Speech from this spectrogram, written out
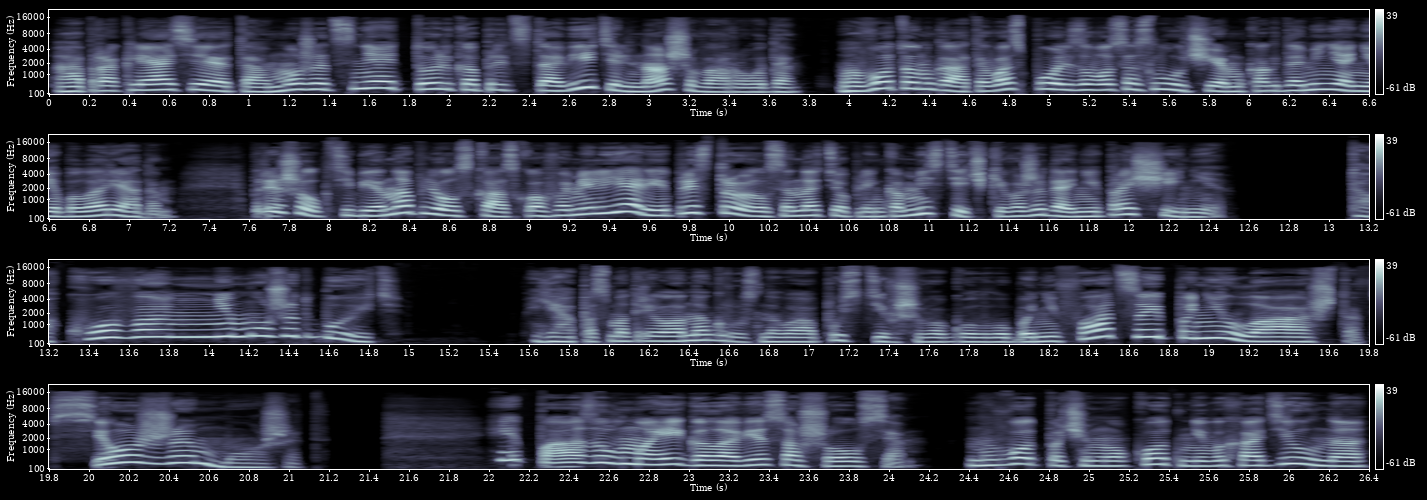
А проклятие это может снять только представитель нашего рода. Вот он, гад, и воспользовался случаем, когда меня не было рядом. Пришел к тебе, наплел сказку о фамильяре и пристроился на тепленьком местечке в ожидании прощения. Такого не может быть. Я посмотрела на грустного, опустившего голову Бонифаца и поняла, что все же может. И пазл в моей голове сошелся. Вот почему кот не выходил на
